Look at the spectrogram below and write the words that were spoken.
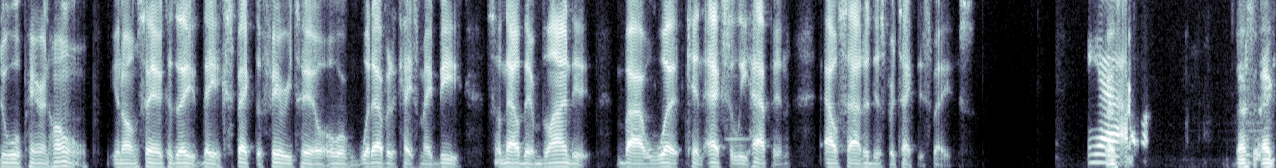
dual parent home you know what i'm saying because they they expect the fairy tale or whatever the case may be so now they're blinded by what can actually happen outside of this protected space Yeah, That's that's mm-hmm. ex-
